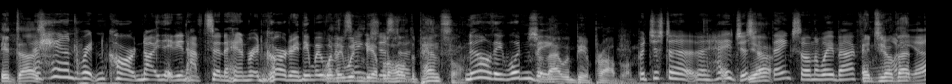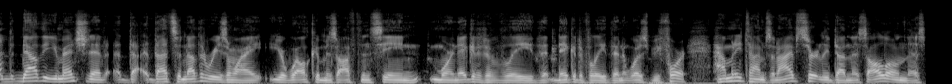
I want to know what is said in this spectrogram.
It does. A handwritten card. No, they didn't have to send a handwritten card or anything. But well, they I'm wouldn't be able to hold a, the pencil. No, they wouldn't so be. So that would be a problem. But just a, a hey, just yeah. a thanks on the way back. and you know money, that yeah? now that you mention it, uh, that, that's another reason why your welcome is often seen more negatively than negatively than it was before. How many times, and I've certainly done this. I'll own this.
